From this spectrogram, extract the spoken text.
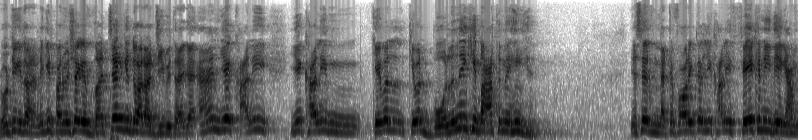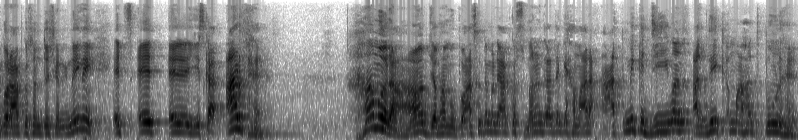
रोटी के द्वारा, लेकिन परमेश्वर के वचन के द्वारा जीवित रहेगा एंड ये खाली ये खाली केवल केवल बोलने की बात नहीं है। ये सिर्फ़ मेटाफोरिकल ये खाली फेक नहीं देगा हमको और आपको संतुष्ट करने नहीं नहीं इट्स इट इसका अर्थ है, हम और आप जब हम उपवास करते हैं आपको स्मरण कराते हैं कि हमारा आत्मिक जीवन अधिक महत्वपूर्ण है।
